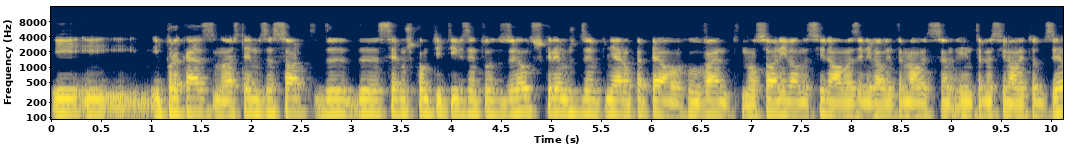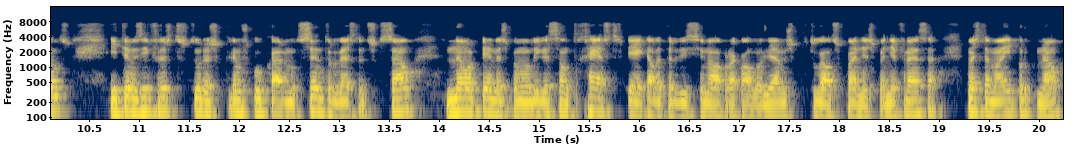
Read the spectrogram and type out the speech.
e, e, e, por acaso nós temos a sorte de, de, sermos competitivos em todos eles, queremos desempenhar um papel relevante não só a nível nacional, mas a nível internacional em todos eles, e temos infraestruturas que queremos colocar no centro desta discussão, não apenas para uma ligação terrestre, que é aquela tradicional para a qual olhamos, Portugal-Espanha, Espanha-França, mas também, e por que não,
